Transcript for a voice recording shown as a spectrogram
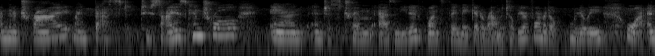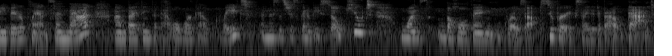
I'm gonna try my best to size control and and just trim as needed once they make it around the topiary form. I don't really want any bigger plants than that, um, but I think that that will work out great. And this is just gonna be so cute once the whole thing grows up. Super excited about that.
